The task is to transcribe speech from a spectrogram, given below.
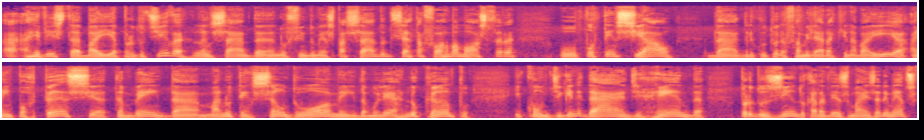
a, a, revista Bahia Produtiva, lançada no fim do mês passado, de certa forma mostra o potencial da agricultura familiar aqui na Bahia, a importância também da manutenção do homem, da mulher no campo e com dignidade, renda, produzindo cada vez mais alimentos.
